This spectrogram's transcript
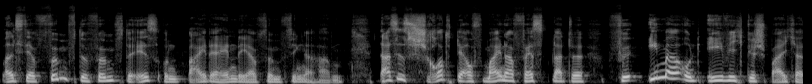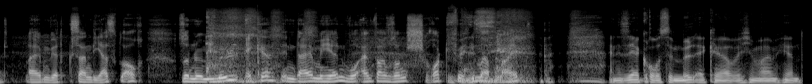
weil es der fünfte fünfte ist und beide Hände ja fünf Finger haben. Das ist Schrott, der auf meiner Festplatte für immer und ewig gespeichert bleiben wird. Xandi, hast du auch so eine Müllecke in deinem Hirn, wo einfach so ein Schrott für immer bleibt? Eine sehr große Müllecke habe ich in meinem Hirn.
